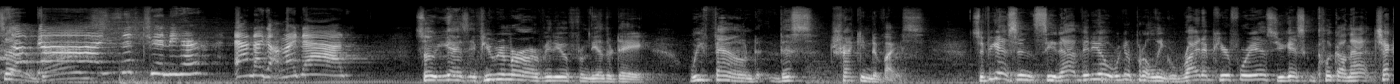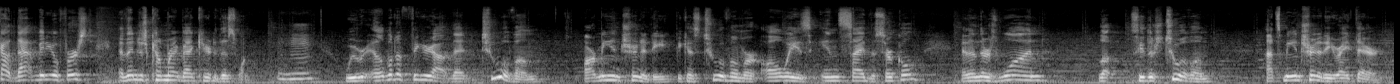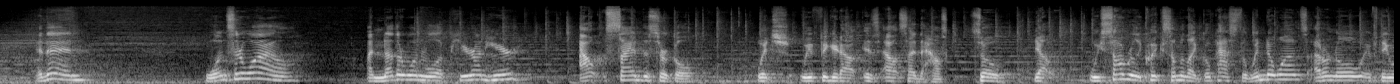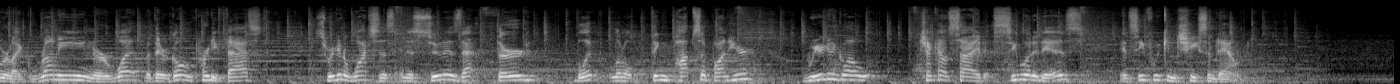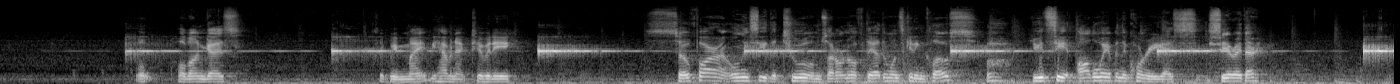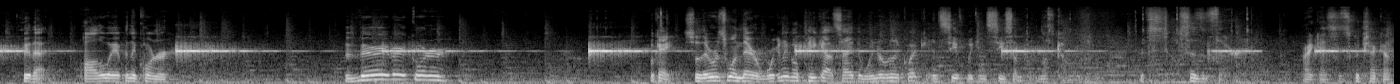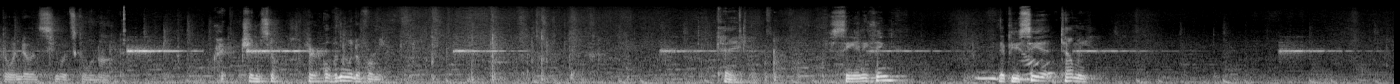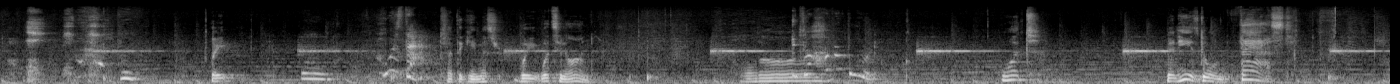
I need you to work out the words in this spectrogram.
What's, up, guys? It's Trini here, and I got my dad. So you guys, if you remember our video from the other day, we found this tracking device. So if you guys didn't see that video, we're gonna put a link right up here for you so you guys can click on that, check out that video first, and then just come right back here to this one. Mhm. We were able to figure out that two of them are me and Trinity because two of them are always inside the circle, and then there's one, look, see there's two of them, that's me and Trinity right there. And then, once in a while, another one will appear on here outside the circle, which we figured out is outside the house. So yeah, we saw really quick someone like go past the window once. I don't know if they were like running or what, but they were going pretty fast. So we're gonna watch this, and as soon as that third blip little thing pops up on here, we're gonna go check outside, see what it is, and see if we can chase them down. Oh, hold on guys. We might be having activity. So far, I only see the two of them, so I don't know if the other one's getting close. You can see it all the way up in the corner, you guys. See it right there? Look at that. All the way up in the corner. The very, very corner. Okay, so there was one there. We're gonna go peek outside the window really quick and see if we can see something. Let's go. It still says it's there. Alright guys, let's go check out the window and see what's going on. Alright, Trin, let's go. Here, open the window for me. Okay. See anything? If you see it, tell me. Wait, Who's that? is that the game master? Wait, what's he on? Hold on. It's a hoverboard. What? Man, he is going fast.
